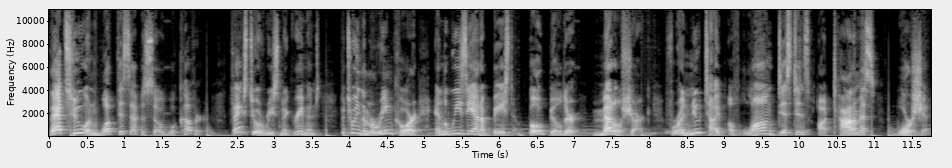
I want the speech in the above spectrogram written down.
That's who and what this episode will cover, thanks to a recent agreement between the Marine Corps and Louisiana based boat builder Metal Shark for a new type of long distance autonomous warship.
